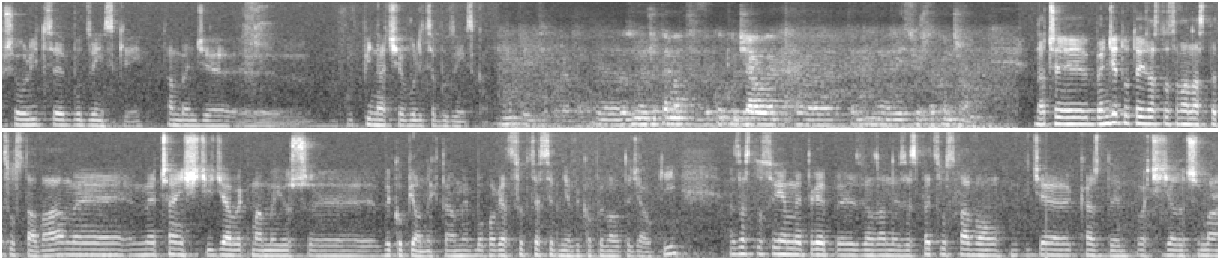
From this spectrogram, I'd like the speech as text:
przy ulicy Budzyńskiej. Tam będzie y, wpinać się w ulicę Budzyńską. E, Rozumiem, że temat wykupu działek e, e, jest już zakończony. Znaczy, będzie tutaj zastosowana specustawa. My, my część działek mamy już y, wykupionych tam, bo powiat sukcesywnie wykopywał te działki. Zastosujemy tryb związany ze specustawą, gdzie każdy właściciel otrzyma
